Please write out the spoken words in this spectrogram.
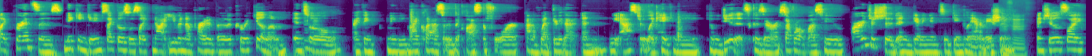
like for instance making game cycles was like not even a part of the curriculum until i think maybe my class or the class before kind of went through that. And we asked her like hey can we can we do this? Because there are several of us who are interested in getting into gameplay animation. Mhm. and she was like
